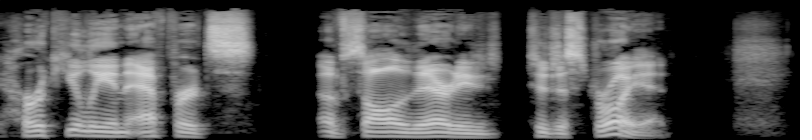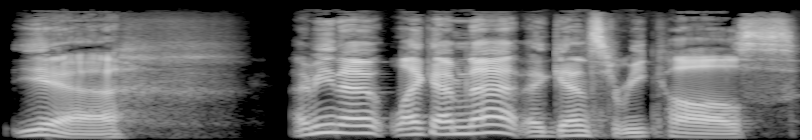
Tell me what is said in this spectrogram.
Herculean efforts of solidarity to destroy it. Yeah. I mean, I like I'm not against recalls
